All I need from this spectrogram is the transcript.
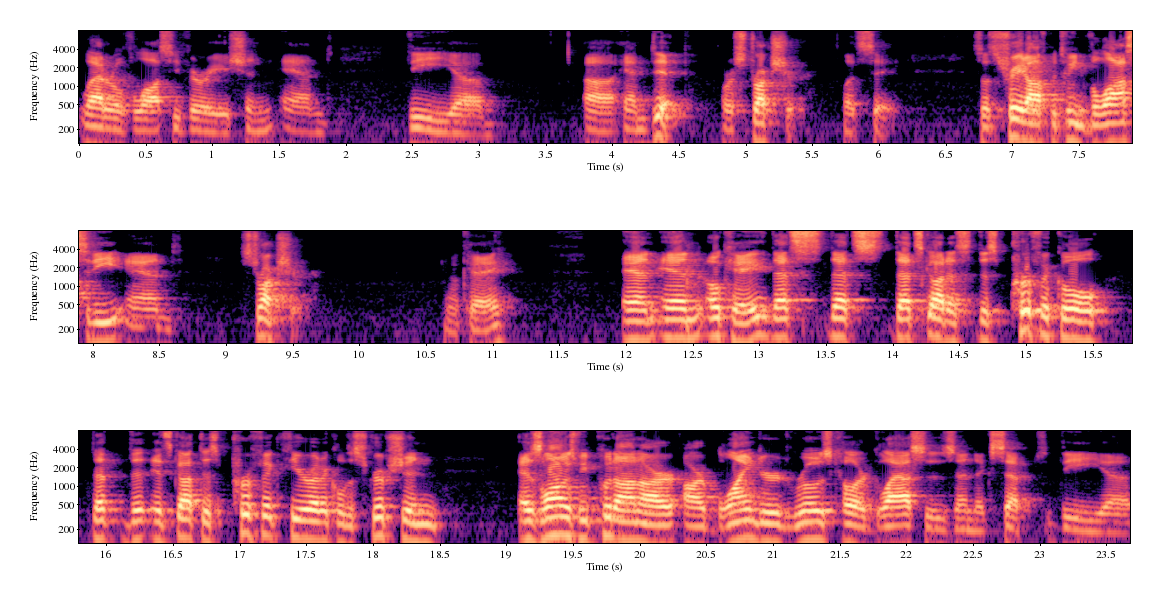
lateral velocity variation and the uh, uh, and dip or structure, let's say. So it's trade-off between velocity and structure. Okay, and and okay, that's that's that's got us this perfect that, that it's got this perfect theoretical description as long as we put on our, our blindered rose-colored glasses and accept the uh,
